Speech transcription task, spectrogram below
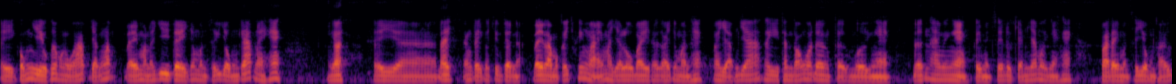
Thì cũng nhiều cái phần quà hấp dẫn lắm để mà nó duy trì cho mình sử dụng cái app này ha. Rồi thì à, đây sẵn tiện có chương trình à. đây là một cái khuyến mãi mà Zalo Pay đã gửi cho mình ha. Nó giảm giá khi thanh toán hóa đơn từ 10.000 đến 20.000 thì mình sẽ được giảm giá 10.000 ha. Và đây mình sẽ dùng thử.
